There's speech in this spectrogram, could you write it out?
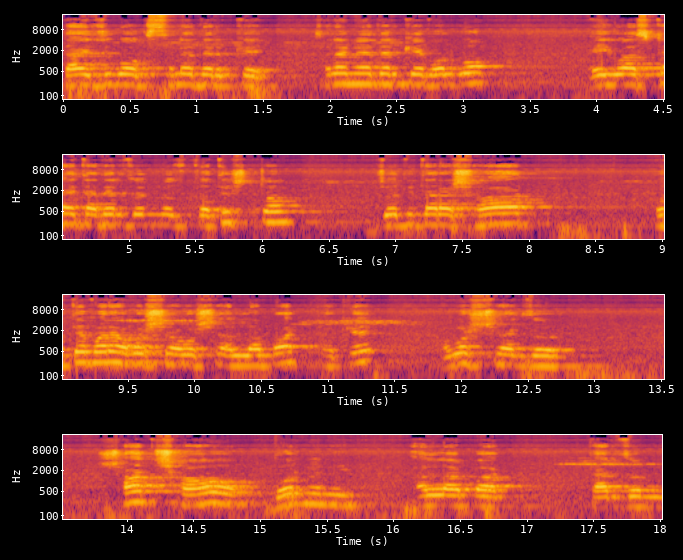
তাই যুবক ছেলেদেরকে, ছেলে মেয়েদেরকে বলব, এই ওয়াজটাই তাদের জন্য যথেষ্ট। যদি তারা সৎ হতে পারে, অবশ্যই অবশ্যই আল্লাহ পাক তাকে অবশ্যই একজন সৎ সহ ধর্মিনী আল্লাহ পাক তার জন্য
